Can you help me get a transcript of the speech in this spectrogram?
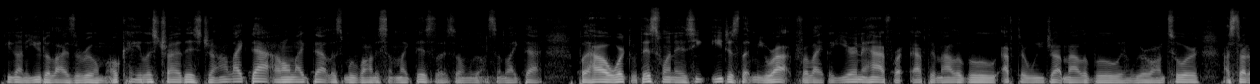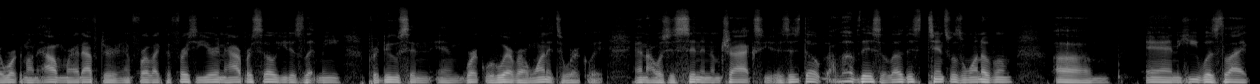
he's gonna utilize the room. Okay, let's try this. John, I like that. I don't like that. Let's move on to something like this. Let's move on to something like that. But how it worked with this one is he, he just let me rock for like a year and a half after Malibu. After we dropped Malibu and we were on tour, I started working on the album right after. And for like the first year and a half or so, he just let me produce and, and work with whoever I wanted to work with. And I was just sending them tracks. Is this dope? I love this. I love this. Tints was one of them. Um, and he was like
